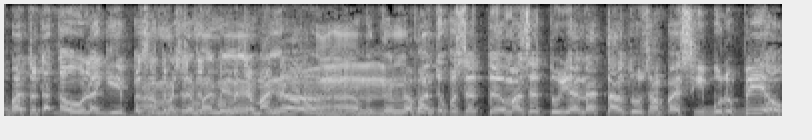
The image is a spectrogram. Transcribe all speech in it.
Lepas tu tak tahu lagi peserta-peserta Ah, macam mana, macam mana. Ah, betul. Lepas tu peserta masa tu yang datang tu sampai seribu lebih tau.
